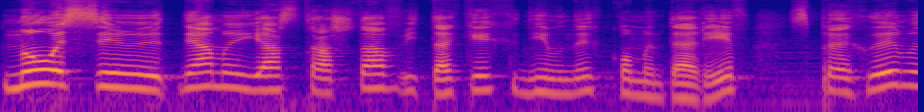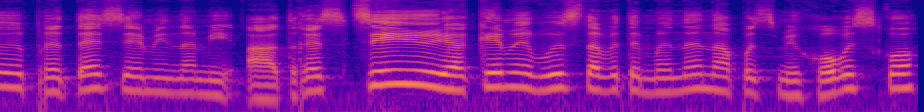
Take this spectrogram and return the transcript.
Ну ось цими днями я страждав від таких гнівних коментарів з прихливими претензіями на мій адрес, цією якими виставити мене на посміховисько,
